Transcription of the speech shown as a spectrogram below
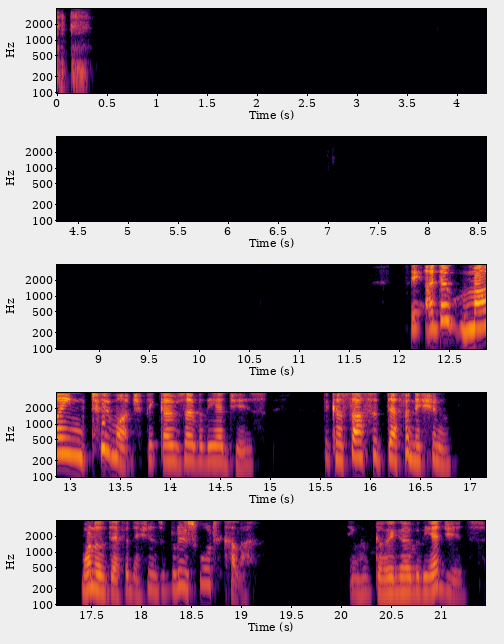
See, I don't mind too much if it goes over the edges because that's a definition, one of the definitions of loose of going over the edges.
